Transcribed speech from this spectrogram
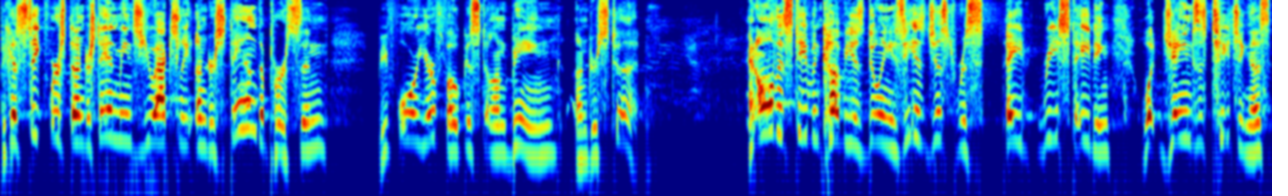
because seek first to understand means you actually understand the person before you're focused on being understood. And all that Stephen Covey is doing is he is just restating what James is teaching us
